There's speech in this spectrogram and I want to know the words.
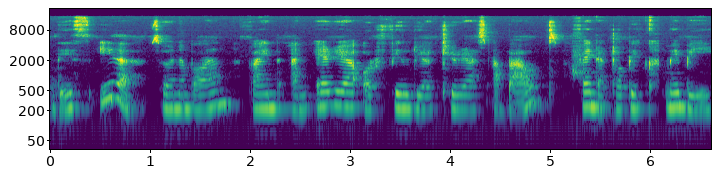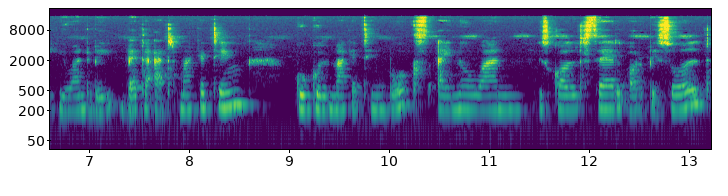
this year. So, number one, find an area or field you're curious about. Find a topic, maybe you want to be better at marketing. Google marketing books. I know one is called Sell or Be Sold.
